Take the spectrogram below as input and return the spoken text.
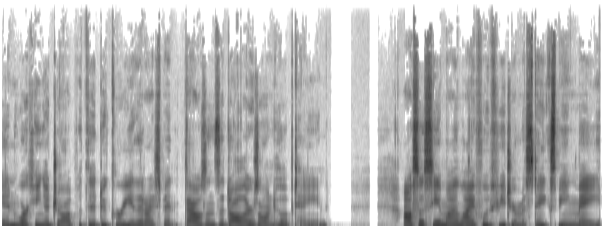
and working a job with a degree that I spent thousands of dollars on to obtain. I also see my life with future mistakes being made.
